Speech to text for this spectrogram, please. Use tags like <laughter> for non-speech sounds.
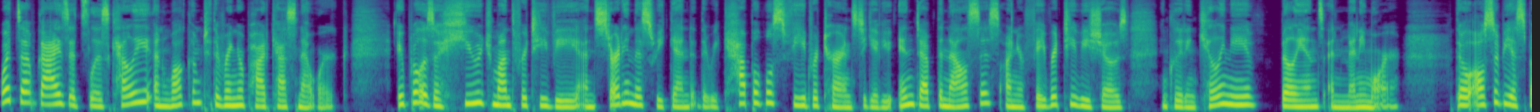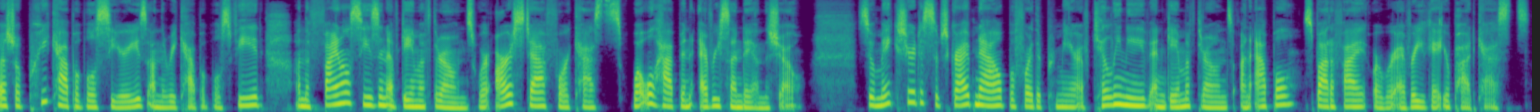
What's up, guys? It's Liz Kelly, and welcome to the Ringer Podcast Network. April is a huge month for TV, and starting this weekend, the Recapables feed returns to give you in depth analysis on your favorite TV shows, including Killing Eve, Billions, and many more. There will also be a special Precapables series on the Recapables feed on the final season of Game of Thrones, where our staff forecasts what will happen every Sunday on the show. So make sure to subscribe now before the premiere of Killing Eve and Game of Thrones on Apple, Spotify, or wherever you get your podcasts.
